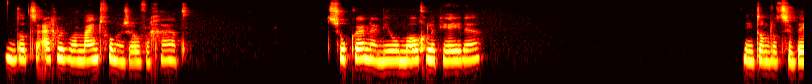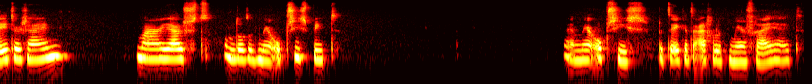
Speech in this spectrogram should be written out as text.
Dat is eigenlijk waar mindfulness over gaat. zoeken naar nieuwe mogelijkheden. Niet omdat ze beter zijn, maar juist omdat het meer opties biedt. En meer opties betekent eigenlijk meer vrijheid.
